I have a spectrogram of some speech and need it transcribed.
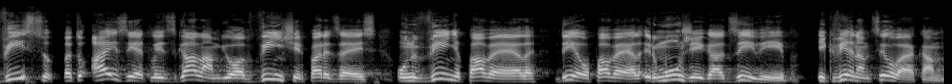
visu, lai tu aiziet līdz galam, jo viņš ir paredzējis, un viņa pavēle, Dieva pavēle, ir mūžīgā dzīvība ikvienam cilvēkam.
